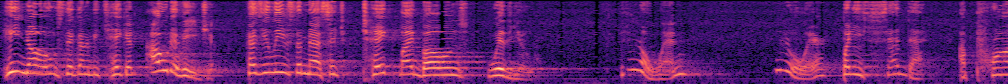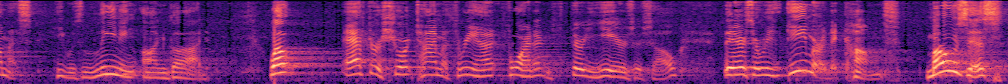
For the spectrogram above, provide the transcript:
he knows they're going to be taken out of Egypt because he leaves the message take my bones with you. He didn't know when, he didn't know where, but he said that a promise. He was leaning on God. Well, after a short time of 300, 430 years or so, there's a redeemer that comes. Moses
